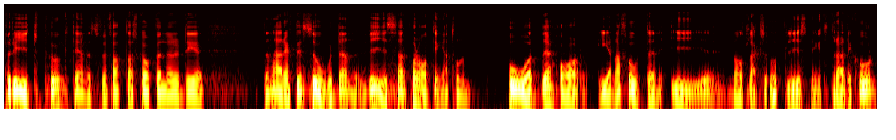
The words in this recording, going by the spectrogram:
brytpunkt i hennes författarskap. Eller det, den här episoden visar på någonting att hon både har ena foten i någon slags upplysningstradition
